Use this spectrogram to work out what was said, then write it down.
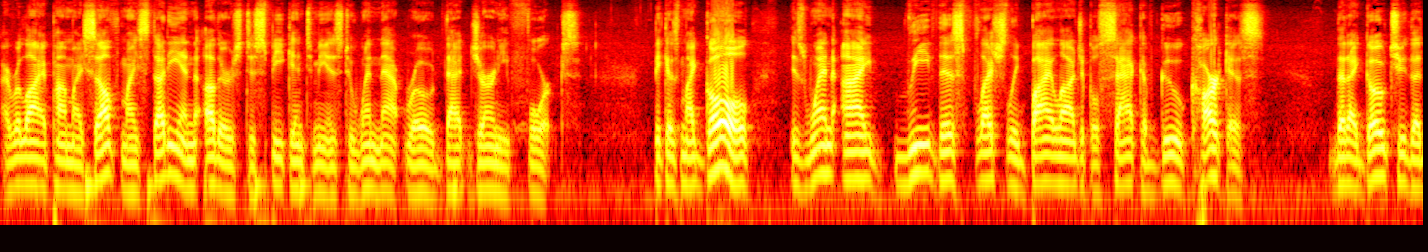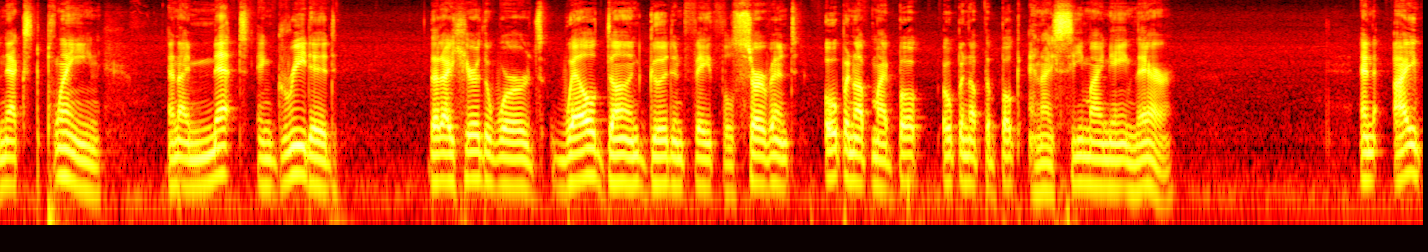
I rely upon myself, my study, and others to speak into me as to when that road, that journey forks. Because my goal is when I leave this fleshly biological sack of goo carcass, that I go to the next plane and I met and greeted that I hear the words, Well done, good and faithful servant. Open up my book, open up the book, and I see my name there. And I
